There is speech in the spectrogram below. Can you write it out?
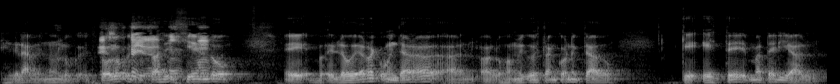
Es grave, ¿no? Lo que, todo lo que, tú estás diciendo, eh, le voy a recomendar a, los amigos que están conectados que este material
